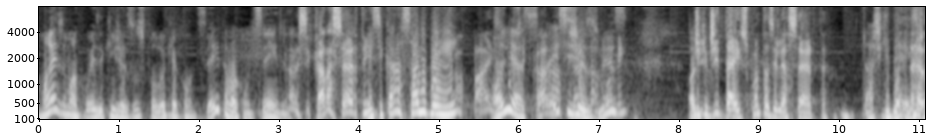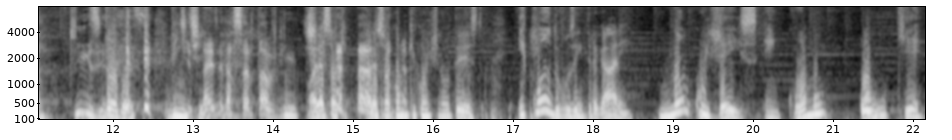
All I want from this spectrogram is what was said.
mais uma coisa que Jesus falou que ia acontecer e estava acontecendo. Cara, esse cara acerta, hein? Esse cara sabe bem, hein? Rapaz, Olha esse só, esse Jesus. mesmo? Olha de, que de 10, quantas ele acerta? acho que 10, hein? 15, né? Todas. De 20. 10 ele acerta 20. Olha só, que- olha só como que continua o texto. E quando vos entregarem, não cuideis em como ou o que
